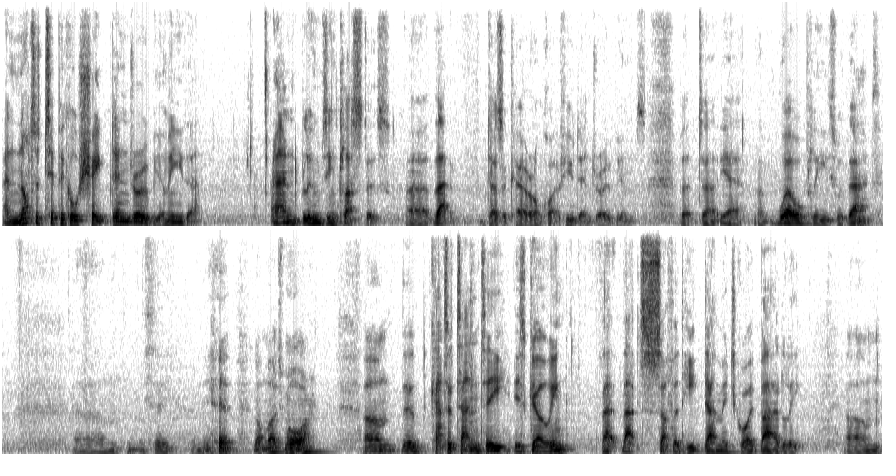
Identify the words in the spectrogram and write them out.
and not a typical shaped dendrobium either, and blooms in clusters. Uh, that does occur on quite a few dendrobiums. But uh, yeah, I'm well pleased with that. Um, let me see. Not much more. Um, the Catatanti is going. That that's suffered heat damage quite badly. Um,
